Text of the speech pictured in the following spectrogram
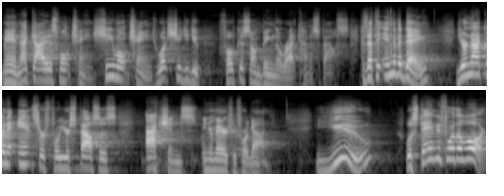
Man, that guy just won't change. She won't change. What should you do? Focus on being the right kind of spouse. Because at the end of the day, you're not going to answer for your spouse's actions in your marriage before God. You will stand before the Lord.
